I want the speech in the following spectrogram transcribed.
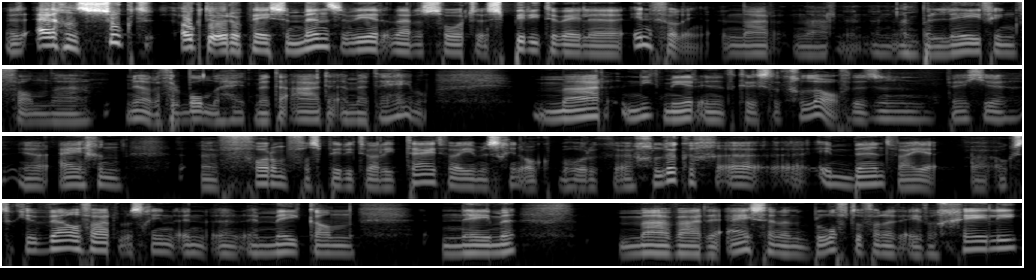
Dus ergens zoekt ook de Europese mens weer naar een soort spirituele invulling, naar, naar een, een beleving van ja, de verbondenheid met de aarde en met de hemel maar niet meer in het christelijk geloof. Dat is een beetje ja, eigen uh, vorm van spiritualiteit, waar je misschien ook behoorlijk gelukkig in bent, waar je ook een stukje welvaart misschien in, in, mee kan nemen, maar waar de eisen en de beloften van het evangelie,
